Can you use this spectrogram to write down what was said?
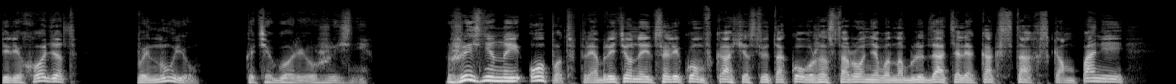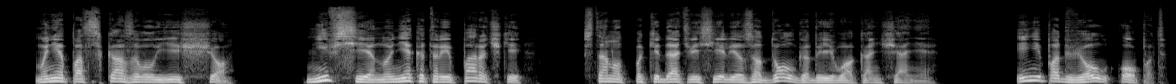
переходят в иную категорию жизни. Жизненный опыт, приобретенный целиком в качестве такого же стороннего наблюдателя, как Стах с компанией, мне подсказывал еще. Не все, но некоторые парочки станут покидать веселье задолго до его окончания. И не подвел опыт.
